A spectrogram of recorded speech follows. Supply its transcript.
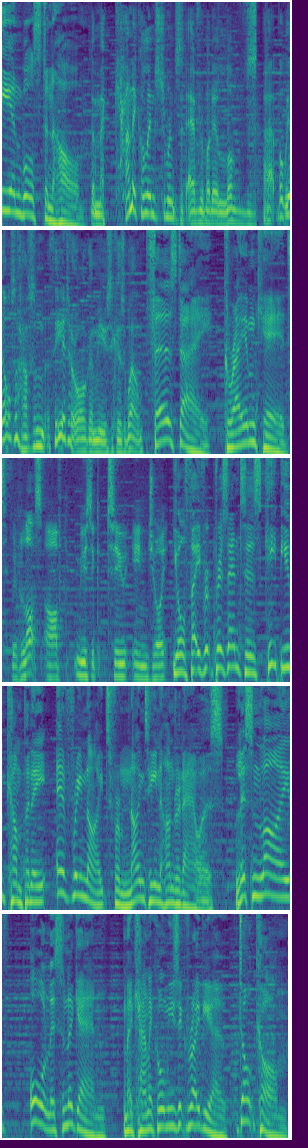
Ian Wolstenholme. The mechanical instruments that everybody loves. Uh, but we also have some theatre organ music as well. Thursday, Graham Kidd. With lots of music to enjoy. Your favourite presenters keep you company every night from 1900 hours. Listen live or listen again. MechanicalMusicRadio.com.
